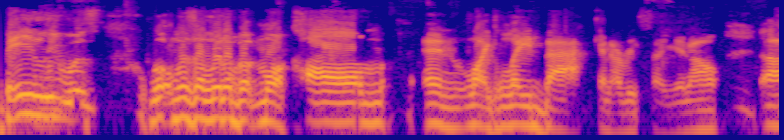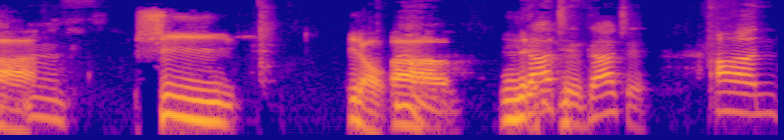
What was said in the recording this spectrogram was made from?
Bayley was was a little bit more calm and like laid back and everything. You know, uh, Mm. she, you know, uh, n- Got you, got you. Um,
